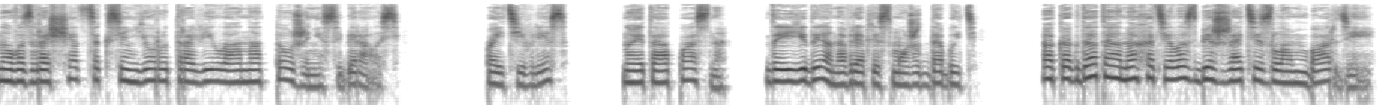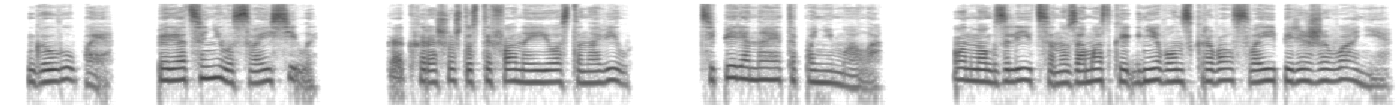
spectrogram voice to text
Но возвращаться к сеньору Травила она тоже не собиралась. Пойти в лес? Но это опасно, да и еды она вряд ли сможет добыть. А когда-то она хотела сбежать из Ломбардии. Глупая, переоценила свои силы. Как хорошо, что Стефана ее остановил. Теперь она это понимала. Он мог злиться, но за маской гнева он скрывал свои переживания.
